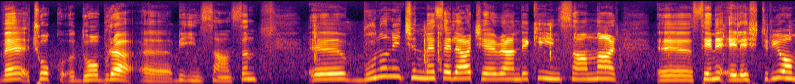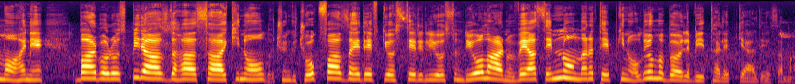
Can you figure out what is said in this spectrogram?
ve çok dobra e, bir insansın. Bunun için mesela çevrendeki insanlar seni eleştiriyor mu? Hani Barbaros biraz daha sakin ol çünkü çok fazla hedef gösteriliyorsun diyorlar mı? Veya senin onlara tepkin oluyor mu böyle bir talep geldiği zaman?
